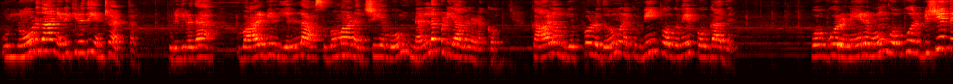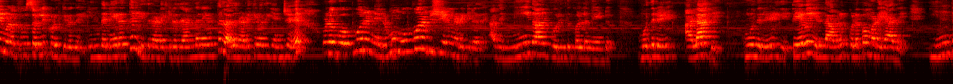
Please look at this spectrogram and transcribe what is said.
உன்னோடு தான் இருக்கிறது என்று அர்த்தம். புரிகிறதா? வாழ்வில் எல்லா சுபமான விஷயமும் நல்லபடியாக நடக்கும். காலம் எப்பொழுதும் உனக்கு வீண் போகவே போகாது. ஒவ்வொரு நேரமும் ஒவ்வொரு விஷயத்தை உனக்கு சொல்லிக் கொடுக்கிறது. இந்த நேரத்தில் இது நடக்கிறது அந்த நேரத்தில் அது நடக்கிறது என்று உனக்கு ஒவ்வொரு நேரமும் ஒவ்வொரு விஷயம் நடக்கிறது. அதை நீதான் புரிந்து கொள்ள வேண்டும். முதலில் அழாதே. முதலில் தேவையில்லாமல் குழப்பமடையாதே. இந்த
